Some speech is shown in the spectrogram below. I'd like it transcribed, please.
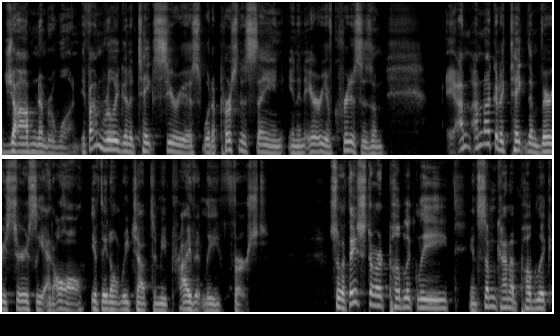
job number 1. If I'm really gonna take serious what a person is saying in an area of criticism, eh, I'm I'm not gonna take them very seriously at all if they don't reach out to me privately first. So if they start publicly in some kind of public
